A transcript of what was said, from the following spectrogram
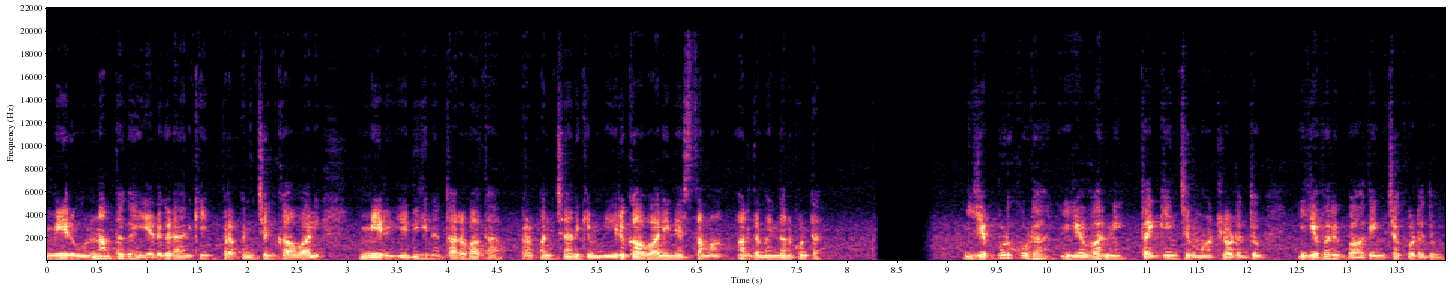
మీరు ఉన్నంతగా ఎదగడానికి ప్రపంచం కావాలి. మీరు ఎదిగిన తర్వాత ప్రపంచానికి మీరు కావాలి నేస్తామా? అర్థమైందనుకుంటా? ఎప్పుడు కూడా ఎవరిని తగ్గించి మాట్లాడొద్దు ఎవరి బాధించకూడదు.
